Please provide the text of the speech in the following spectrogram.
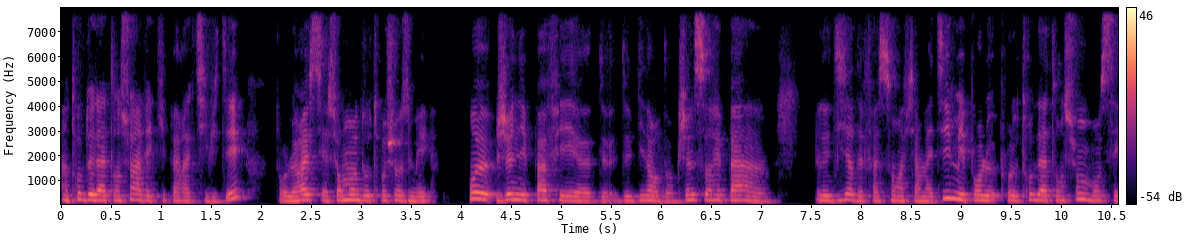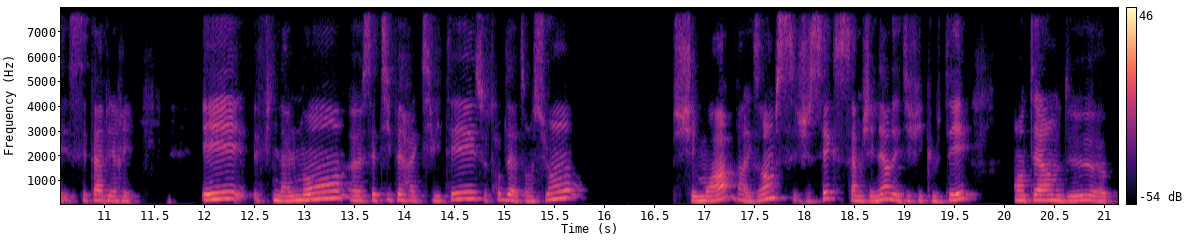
un trouble de l'attention avec hyperactivité. Pour le reste, il y a sûrement d'autres choses, mais je n'ai pas fait euh, de, bilan, donc je ne saurais pas euh, le dire de façon affirmative, mais pour le, pour le trouble d'attention, bon, c'est avéré. Et finalement, euh, cette hyperactivité, ce trouble d'attention, chez moi, par exemple, je sais que ça me génère des difficultés en termes de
